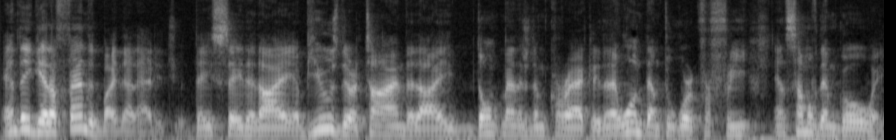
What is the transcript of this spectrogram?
And they get offended by that attitude. They say that I abuse their time, that I don't manage them correctly, that I want them to work for free, and some of them go away.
